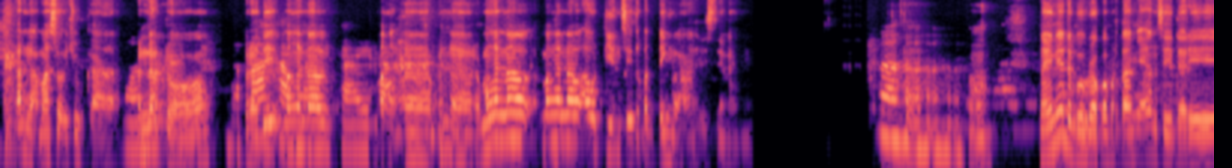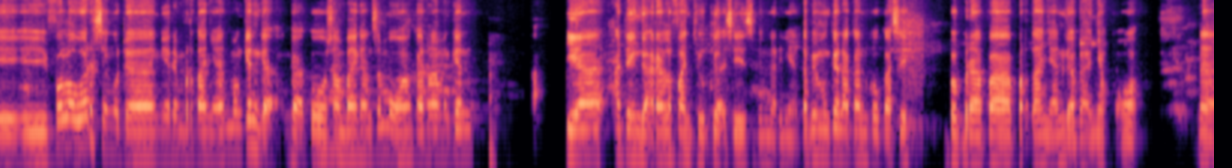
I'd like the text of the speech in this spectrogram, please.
kan nggak masuk juga. Oh, bener dong. Berarti mengenal uh, benar, mengenal mengenal audiens itu penting lah istilahnya. Nah ini ada beberapa pertanyaan sih dari followers yang udah ngirim pertanyaan. Mungkin nggak nggak aku nah. sampaikan semua karena mungkin ya ada yang nggak relevan juga sih sebenarnya. Tapi mungkin akan ku kasih beberapa pertanyaan nggak banyak kok. Nah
